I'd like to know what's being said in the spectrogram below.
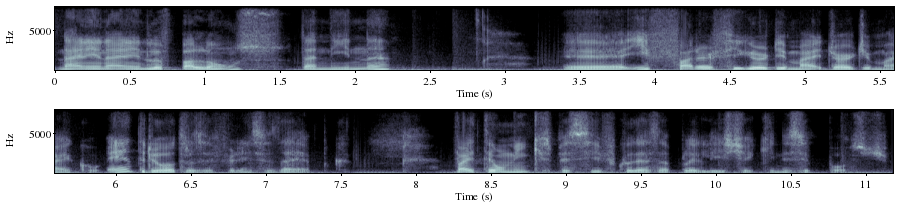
99 Luftballons, da Nina. É, e Father Figure de George Michael, entre outras referências da época. Vai ter um link específico dessa playlist aqui nesse post.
